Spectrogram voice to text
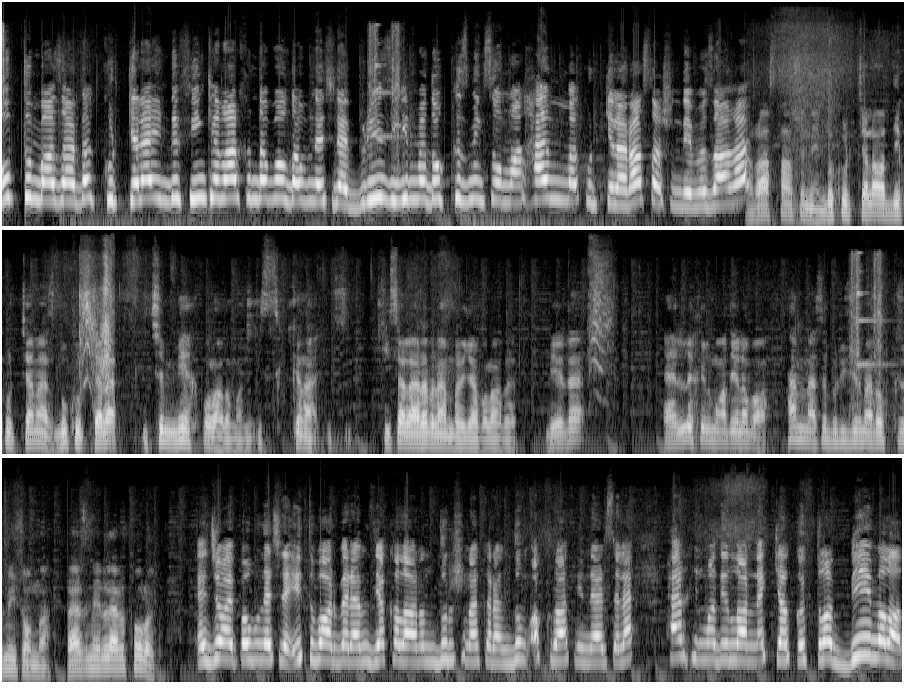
Optum bazarda kurtkeler indi finke narxında boldu abuneçiler. 129 ming so'mdan hamma kurtkelar rostdan shunday o'zag'a. Rastdan shunday. Bu kurtchalar oddiy kurtcha emas. Bu kurtchalar ichi mex bo'ladi mana, issiqqina. Kisalari bilan birga bo'ladi. Bu yerda 50 xil modeli bor. Hammasi 129 ming so'mdan. Razmerlari to'liq. Ajoyib abuneçiler e'tibor beramiz. Yakalarının duruşuna qaran, dum akkuratli narsalar. Har xil modellarini ekkal qo'yibdilar bemalol.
